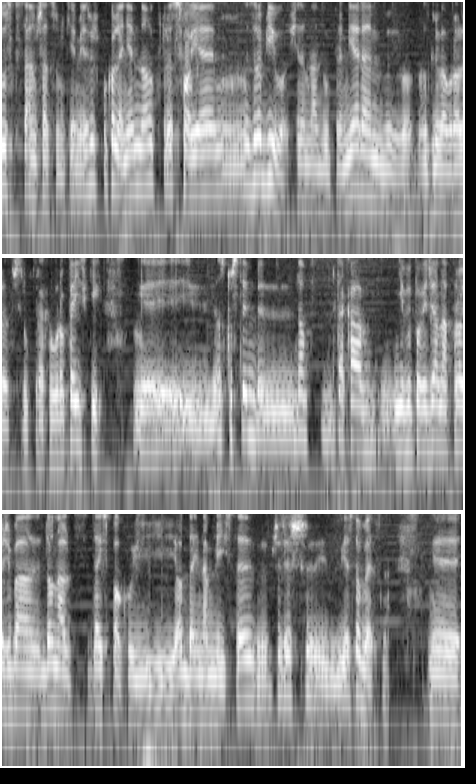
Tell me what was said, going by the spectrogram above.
Tusk z całym szacunkiem jest już pokoleniem, no, które swoje mm, zrobiło. Siedem lat był premierem, odgrywał rolę w strukturach europejskich. Yy, w związku z tym no, taka niewypowiedziana prośba Donald daj spokój i oddaj nam miejsce przecież jest obecna. Yy,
